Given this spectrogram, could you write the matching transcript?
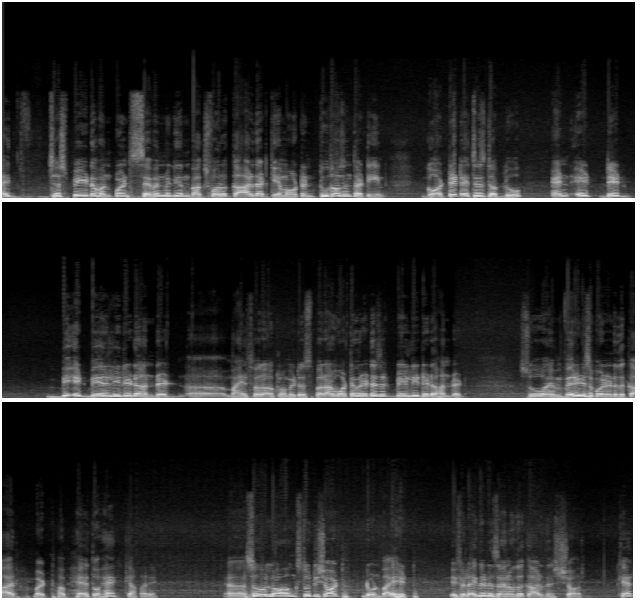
i just paid a 1.7 million bucks for a car that came out in 2013 got it hsw and it did it barely did a 100 uh, miles per hour kilometers per hour whatever it is it barely did a 100 so I am very disappointed in the car but अब है तो है क्या करें so long story short don't buy it if you like the design of the car then sure खैर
